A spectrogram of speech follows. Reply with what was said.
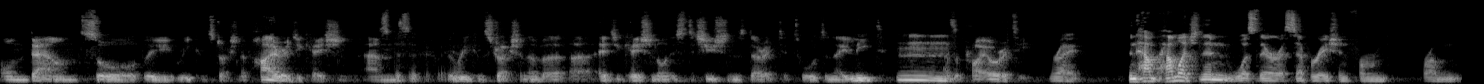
on down, saw the reconstruction of higher education and Specifically, the yeah. reconstruction of educational institutions directed towards an elite Mm, as a priority. Right. Then how how much then was there a separation from from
